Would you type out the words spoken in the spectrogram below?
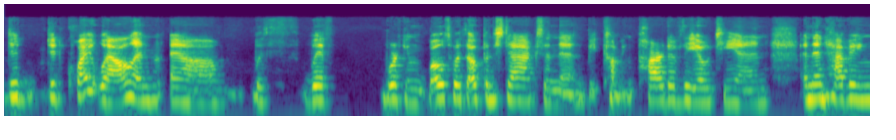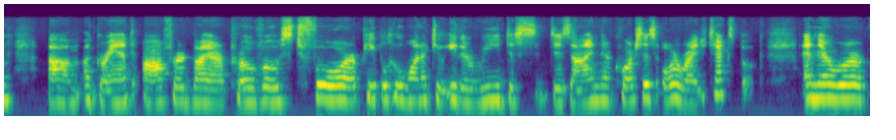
did did quite well, and uh, with with working both with OpenStax and then becoming part of the OTN, and then having um, a grant offered by our provost for people who wanted to either redesign their courses or write a textbook. And there were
